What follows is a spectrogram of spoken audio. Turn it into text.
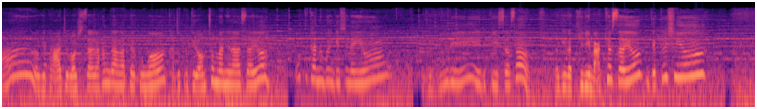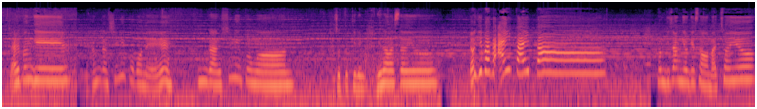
아 여기 다 아주 멋있어요. 한강 앞에 공원 가족들끼리 엄청 많이 나왔어요. 보트 타는 분 계시네요. 여기 물이 이렇게 있어서 여기가 길이 막혔어요. 이제 끝이요. 짧은 길. 한강 시민공원에 한강 시민공원 가족들끼리 많이 나왔어요. 여기 봐봐 아이뻐 아이뻐 경기장역에서 맞춰요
